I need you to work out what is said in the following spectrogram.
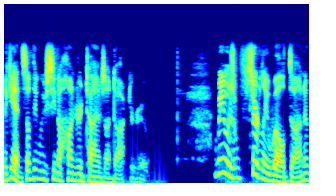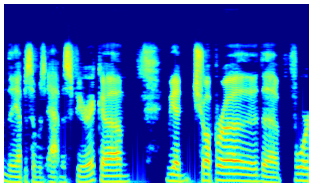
Again, something we've seen a hundred times on Doctor Who. I mean, it was certainly well done, and the episode was atmospheric. Um, we had Chopra, the four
